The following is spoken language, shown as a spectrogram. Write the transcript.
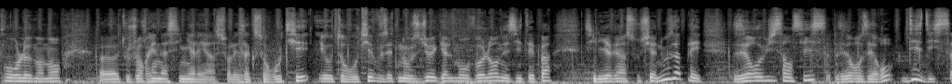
pour le moment, euh, toujours rien à signaler hein, sur les axes routiers et autoroutiers. Vous êtes nos yeux également au volant, n'hésitez pas s'il y avait un souci à nous appeler 0806 00 10 10.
